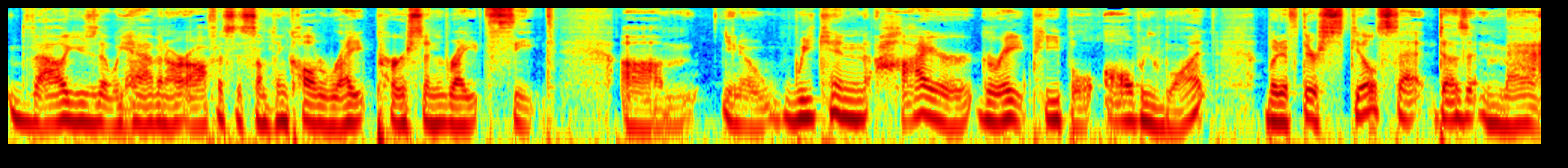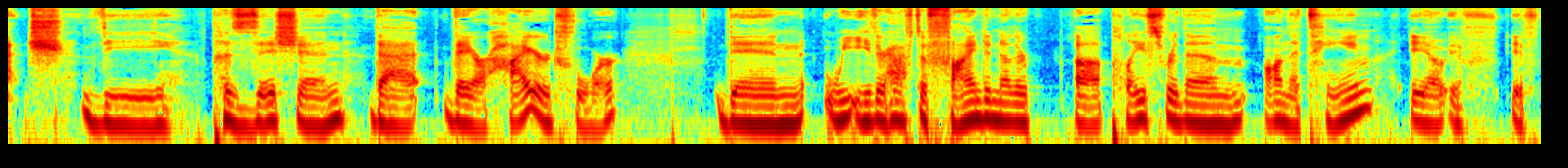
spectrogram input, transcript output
values that we have in our office is something called right person, right seat. Um, you know, we can hire great people all we want, but if their skill set doesn't match the position that they are hired for, then we either have to find another uh, place for them on the team. You know, if if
